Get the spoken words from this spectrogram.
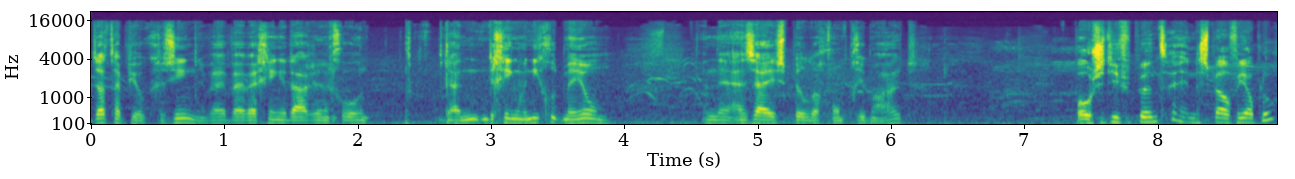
dat heb je ook gezien. Wij, wij, wij gingen daarin gewoon, daar gingen we niet goed mee om. En, en zij speelden gewoon prima uit positieve punten in het spel van jouw ploeg?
